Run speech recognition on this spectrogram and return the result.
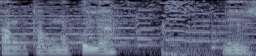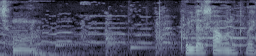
anggota pun pulia. Ini cuma kuliah sama kelai.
